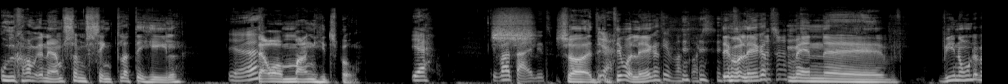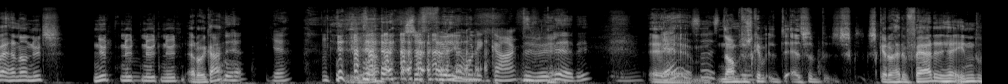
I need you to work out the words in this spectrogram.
udkom jo nærmest som singler det hele. Ja. Der var mange hits på. Ja, det var dejligt. Så det, Ja, ja, det var lækkert. det var godt. Det var lækkert, men øh, vi er nogen, der vil have noget nyt. Nyt, nyt, nyt, nyt. Er du i gang? Ja. ja. Selvfølgelig er hun i gang. Selvfølgelig er det. Øh, Ja, er nå, men du skal, altså, skal du have det færdigt her, inden du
